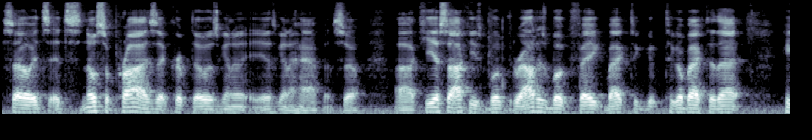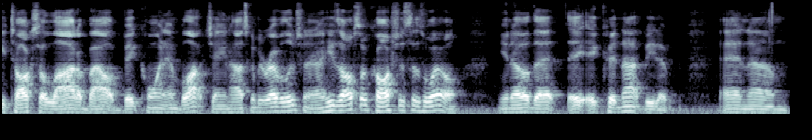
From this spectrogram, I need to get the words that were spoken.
So it's it's no surprise that crypto is gonna is gonna happen. So uh, Kiyosaki's book throughout his book Fake back to to go back to that he talks a lot about Bitcoin and blockchain how it's gonna be revolutionary. He's also cautious as well. You know that it, it could not beat him, and um,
